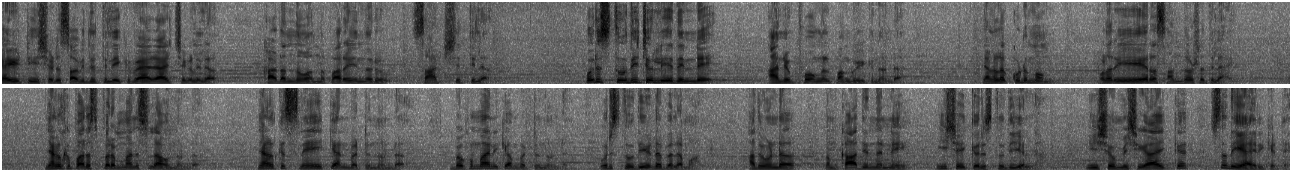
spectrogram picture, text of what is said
കൈ ഈശോയുടെ സവിധത്തിലേക്ക് വ്യാഴാഴ്ചകളിൽ കടന്നു വന്ന് പറയുന്നൊരു സാക്ഷ്യത്തിൽ ഒരു സ്തുതി ചൊല്ലിയതിന്റെ അനുഭവങ്ങൾ പങ്കുവയ്ക്കുന്നുണ്ട്. ഞങ്ങളുടെ കുടുംബം വളരെയേറെ സന്തോഷത്തിലായി. ഞങ്ങൾക്ക് പരസ്പരം മനസ്സിലാവുന്നുണ്ട്. ഞങ്ങൾക്ക് സ്നേഹിക്കാൻ പറ്റുന്നുണ്ട്. ബഹുമാനിക്കാൻ പറ്റുന്നുണ്ട്. ഒരു സ്തുതിയുടെ ബലമാണ്. അതുകൊണ്ട് നമുക്ക് ആദ്യം തന്നെ ഈശോയ്ക്കൊരു സ്തുതിയല്ല. ഈശോ മിശിഹായ്ക്ക് സ്തുതിയായിരിക്കട്ടെ.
